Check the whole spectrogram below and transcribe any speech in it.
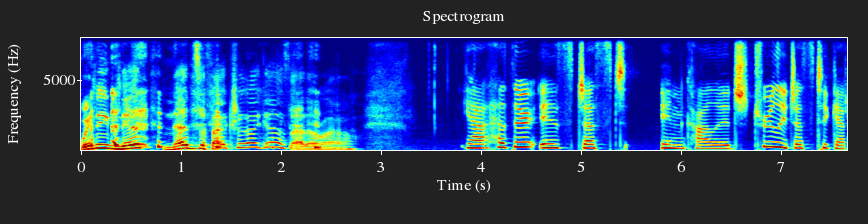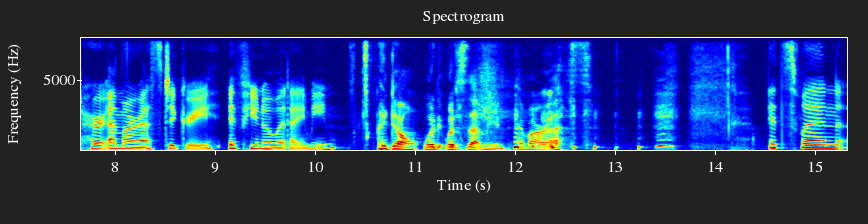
winning Ned, Ned's affection? I guess I don't know. Yeah, Heather is just in college, truly just to get her MRS degree, if you know what I mean. I don't. What what does that mean? MRS. It's when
